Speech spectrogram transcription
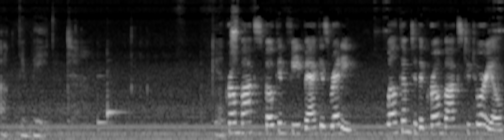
activate ChromeVox spoken feedback is ready welcome to the ChromeVox tutorial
